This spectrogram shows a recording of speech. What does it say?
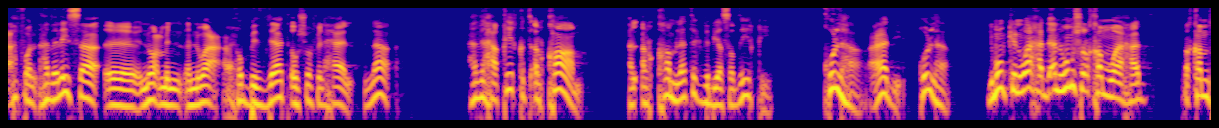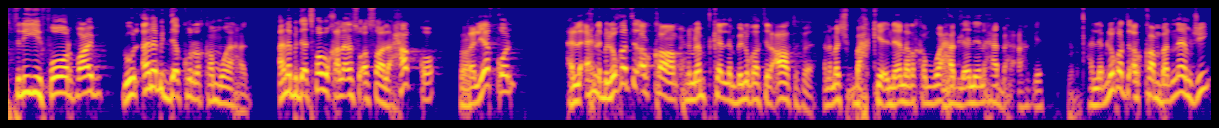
عفوا هذا ليس آه، نوع من أنواع حب الذات أو شوف الحال. لا. هذا حقيقة أرقام. الأرقام لا تكذب يا صديقي. قلها عادي قلها. ممكن واحد لأنه هو مش رقم واحد. رقم 3 4 5 بيقول أنا بدي أكون رقم واحد. أنا بدي أتفوق على أنس وأصالة. حقه. صح. فليقل. هلأ إحنا بلغة الأرقام إحنا ما بنتكلم بلغة العاطفة. أنا مش بحكي إني أنا رقم واحد لأني أنا حابب أحكي. هلأ بلغة الأرقام برنامجي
